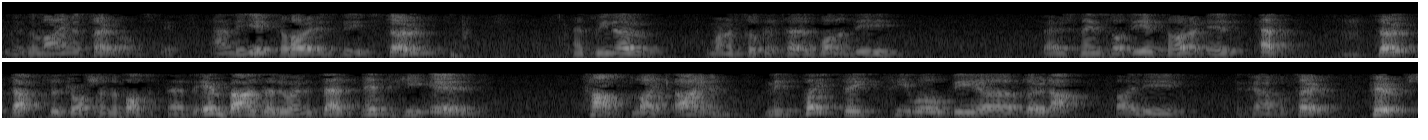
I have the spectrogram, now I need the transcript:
because the Mayim is Torah, obviously. and the Yitzhahara is the stone. As we know, Gemara Sukkah says one of the various names of the Yitzhahara is Evan. So that's the drosh and the posuk there. The im Barzelu, and it says, if he is tough like iron, mispoitzates, he will be uh, blown up by the the careful Torah. Pirush.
